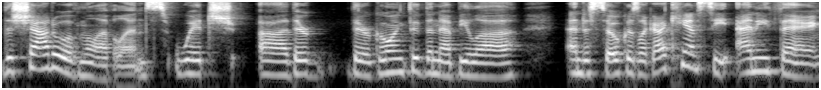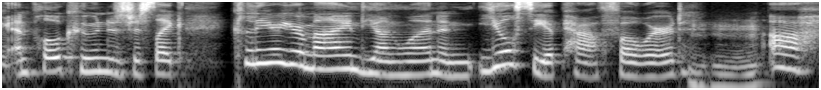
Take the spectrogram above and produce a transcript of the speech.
the Shadow of Malevolence, which uh, they're they're going through the nebula, and Ahsoka's like, I can't see anything, and Plo Koon is just like, clear your mind, young one, and you'll see a path forward. Mhm. Ah,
